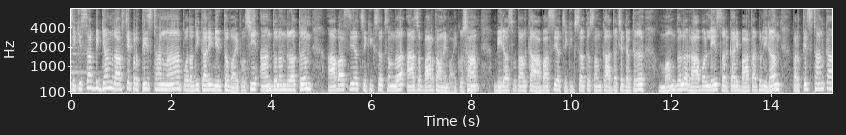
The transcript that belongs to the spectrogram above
चिकित्सा विज्ञान राष्ट्रिय प्रतिष्ठानमा पदाधिकारी नियुक्त भएपछि आन्दोलनरत आवासीय चिकित्सकसँग आज वार्ता हुने भएको छ। वीर अस्पतालका आवासीय चिकित्सक संघका अध्यक्ष डाक्टर मङ्गल रावलले सरकारी वार्ता टोली र प्रतिष्ठानका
